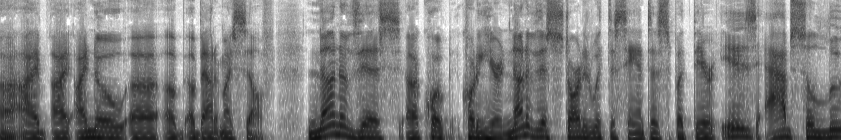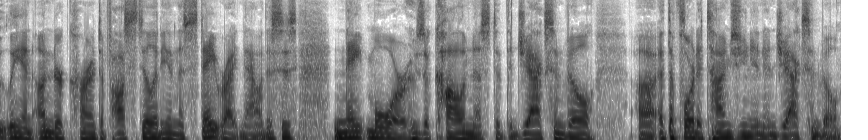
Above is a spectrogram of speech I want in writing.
Uh, I, I, I, know uh, about it myself. None of this, uh, quote, quoting here, none of this started with DeSantis, but there is absolutely an undercurrent of hostility in the state right now. This is Nate Monroe, who's a columnist at the Jacksonville, uh, at the Florida Times Union in Jacksonville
